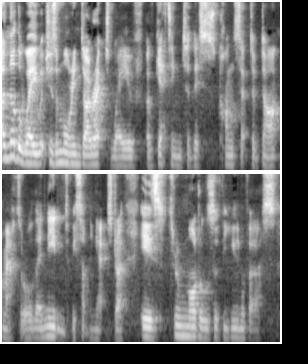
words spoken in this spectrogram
another way, which is a more indirect way of, of getting to this concept of dark matter, or there needing to be something extra, is through models of the universe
